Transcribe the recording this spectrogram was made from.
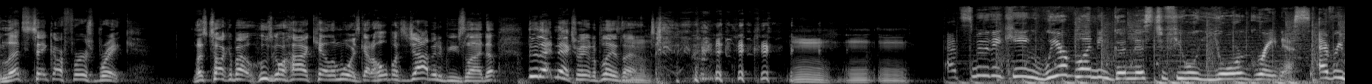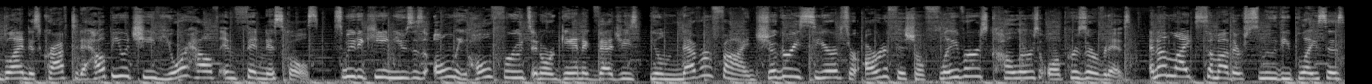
Let's take our first break. Let's talk about who's going to hire Kellen Moore. He's got a whole bunch of job interviews lined up. Do that next, right on the Players Lounge. At Smoothie King, we are blending goodness to fuel your greatness. Every blend is crafted to help you achieve your health and fitness goals. Smoothie King uses only whole fruits and organic veggies. You'll never find sugary syrups or artificial flavors, colors, or preservatives. And unlike some other smoothie places,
